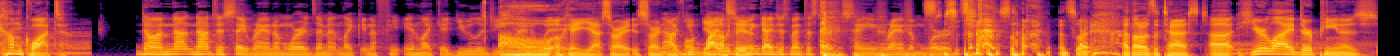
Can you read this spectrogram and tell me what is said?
Kumquat. No, I'm not not just say random words. I meant like in a in like a eulogy. Oh, okay, yeah, sorry, sorry, Now, my you. Yeah, why I'll would you it. think I just meant to start saying random words? sorry, I'm sorry. I thought it was a test. Uh, here lie Derpinas.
